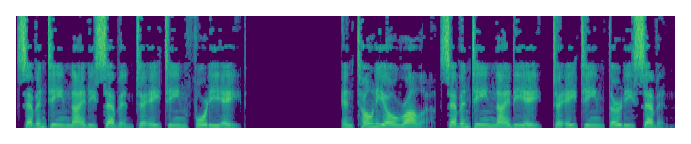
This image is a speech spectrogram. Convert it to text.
(1797–1848), Antonio Ralla (1798–1837).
